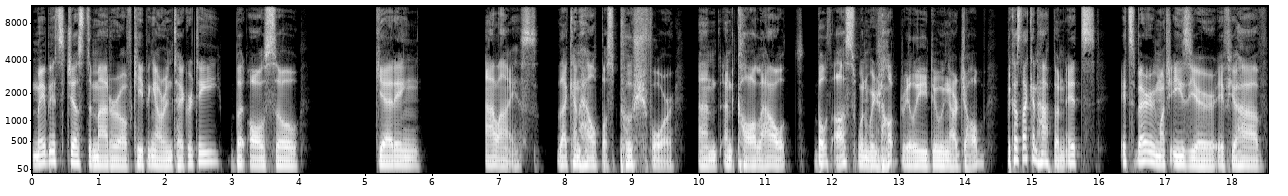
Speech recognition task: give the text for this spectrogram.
maybe it's just a matter of keeping our integrity, but also getting allies that can help us push for and and call out both us when we're not really doing our job because that can happen. It's it's very much easier if you have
